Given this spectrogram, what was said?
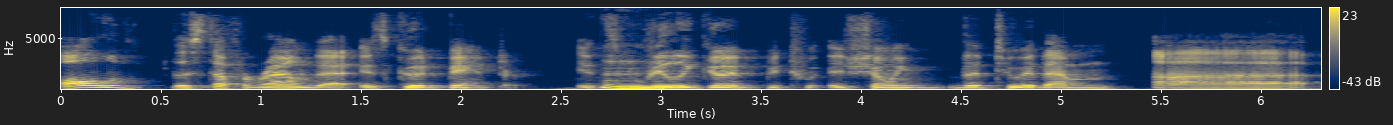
all of the stuff around that is good banter. It's mm-hmm. really good between showing the two of them uh,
